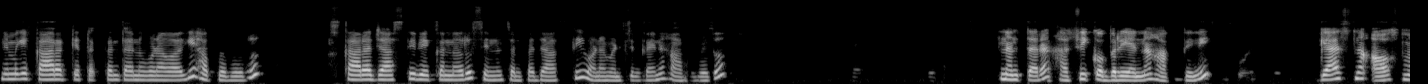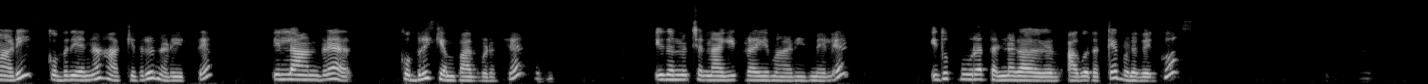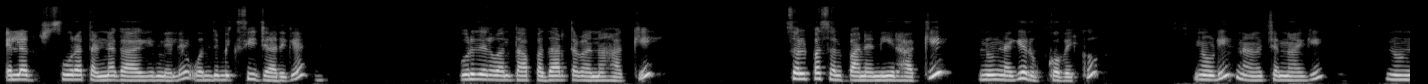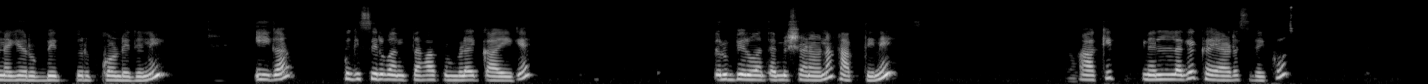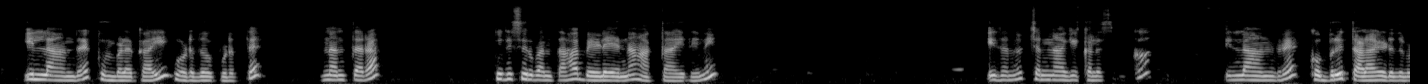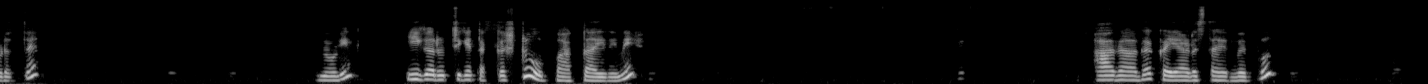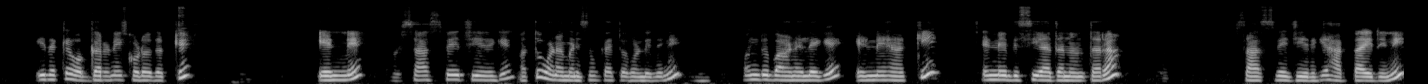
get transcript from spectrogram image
ನಿಮಗೆ ಖಾರಕ್ಕೆ ತಕ್ಕಂತೆ ಅನುಗುಣವಾಗಿ ಹಾಕೋಬಹುದು ಖಾರ ಜಾಸ್ತಿ ಬೇಕನ್ನೋರು ಸಿನ್ನ ಸ್ವಲ್ಪ ಜಾಸ್ತಿ ಒಣಮೆಣಸಿನಕಾಯಿನ ಹಾಕಬಹುದು ನಂತರ ಹಸಿ ಕೊಬ್ಬರಿಯನ್ನ ಹಾಕ್ತೀನಿ. ಗ್ಯಾಸ್ನ ಆಫ್ ಮಾಡಿ ಕೊಬ್ಬರಿಯನ್ನ ಹಾಕಿದ್ರು ನಡೆಯುತ್ತೆ. ಇಲ್ಲ ಅಂದ್ರೆ ಕೊಬ್ಬರಿ ಕೆಂಪಾಗ್ಬಿಡುತ್ತೆ. ಇದನ್ನು ಚೆನ್ನಾಗಿ ಫ್ರೈ ಮಾಡಿದ್ಮೇಲೆ ಇದು ಪೂರ ತಣ್ಣಗ ಆಗೋದಕ್ಕೆ ಬಿಡಬೇಕು. ಎಲ್ಲ ಪೂರ ತಣ್ಣಗಾಗಿದ್ಮೇಲೆ ಒಂದು ಮಿಕ್ಸಿ ಜಾರಿಗೆ ಉರಿದಿರುವಂತಹ ಪದಾರ್ಥಗಳನ್ನ ಹಾಕಿ, ಸ್ವಲ್ಪ ಸ್ವಲ್ಪನೇ ನೀರ್ ಹಾಕಿ ನುಣ್ಣಗೆ ರುಬ್ಕೋಬೇಕು. ನೋಡಿ ನಾನು ಚೆನ್ನಾಗಿ ನುಣ್ಣಗೆ ರುಬ್ಬಿ, ರುಬ್ಕೊಂಡಿದ್ದೀನಿ. ಈಗ ಕುದಿಸಿರುವಂತಹ ಕುಂಬಳಕಾಯಿಗೆ ರುಬ್ಬಿರುವಂತಹ ಮಿಶ್ರಣವನ್ನ ಹಾಕ್ತೀನಿ. ಹಾಕಿ ಮೆಲ್ಲಗೆ ಕೈ ಆಡಿಸ್ಬೇಕು ಇಲ್ಲ ಅಂದ್ರೆ ಕುಂಬಳಕಾಯಿ ಒಡೆದೋಗ್ಬಿಡುತ್ತೆ. ನಂತರ ಕುದಿಸಿರುವಂತಹ ಬೇಳೆಯನ್ನ ಹಾಕ್ತಾ ಇದ್ದೀನಿ. ಇದನ್ನು ಚೆನ್ನಾಗಿ ಕಲಸ್ಬೇಕು. ಇಲ್ಲ ಅಂದ್ರೆ ಕೊಬ್ಬರಿ ತಳ ಹಿಡಿದು ಬಿಡುತ್ತೆ ನೋಡಿ, ಈಗ ರುಚಿಗೆ ತಕ್ಕಷ್ಟು ಉಪ್ಪು ಹಾಕ್ತಾ ಇದ್ದೀನಿ. ಆಗಾಗ ಕೈ ಆಡಿಸ್ತಾ ಇರ್ಬೇಕು. ಇದಕ್ಕೆ ಒಗ್ಗರಣೆ ಕೊಡೋದಕ್ಕೆ ಎಣ್ಣೆ, ಸಾಸಿವೆ, ಜೀರಿಗೆ ಮತ್ತು ಒಣಮೆಣಸಿನಕಾಯಿ ತಗೊಂಡಿದ್ದೀನಿ. ಒಂದು ಬಾಣಲೆಗೆ ಎಣ್ಣೆ ಹಾಕಿ, ಎಣ್ಣೆ ಬಿಸಿಯಾದ ನಂತರ ಸಾಸಿವೆ, ಜೀರಿಗೆ ಹಾಕ್ತಾ ಇದ್ದೀನಿ.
